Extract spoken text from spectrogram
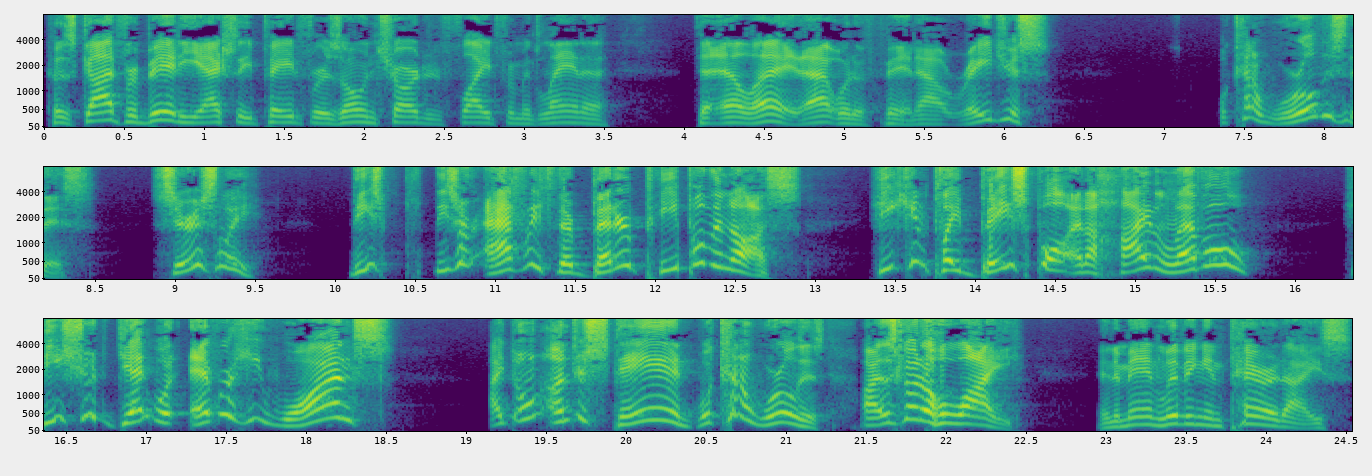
because, God forbid, he actually paid for his own chartered flight from Atlanta to LA. That would have been outrageous. What kind of world is this? Seriously. These these are athletes. They're better people than us. He can play baseball at a high level. He should get whatever he wants. I don't understand. What kind of world is? All right, let's go to Hawaii. And a man living in paradise.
